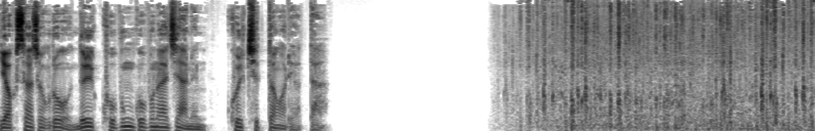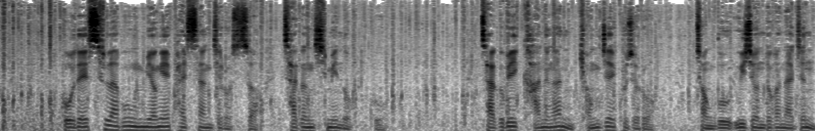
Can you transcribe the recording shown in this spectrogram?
역사적으로 늘 고분고분하지 않은 골칫덩어리였다. 고대 슬라브 문명의 발상지로서 자긍심이 높고 자급이 가능한 경제 구조로 정부 의존도가 낮은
